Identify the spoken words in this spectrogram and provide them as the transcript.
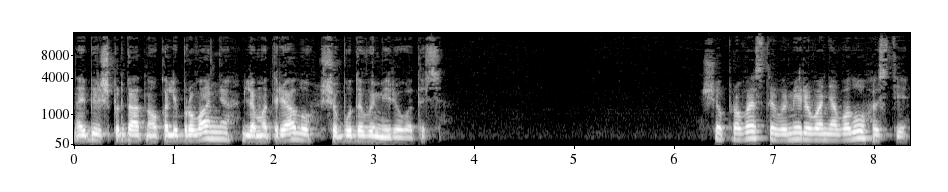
найбільш придатного калібрування для матеріалу, що буде вимірюватися. Щоб провести вимірювання вологості,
